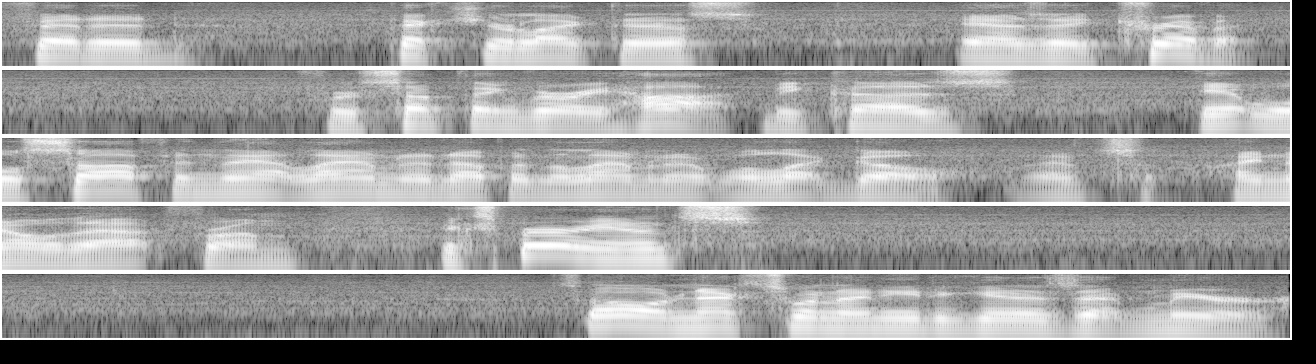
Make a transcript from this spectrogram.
fitted picture like this as a trivet for something very hot because it will soften that laminate up and the laminate will let go. That's I know that from experience. So next one I need to get is that mirror.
